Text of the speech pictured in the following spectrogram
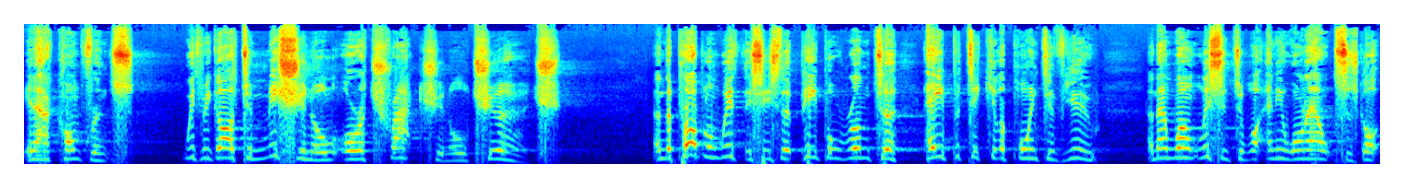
in our conference with regard to missional or attractional church. And the problem with this is that people run to a particular point of view and then won't listen to what anyone else has got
